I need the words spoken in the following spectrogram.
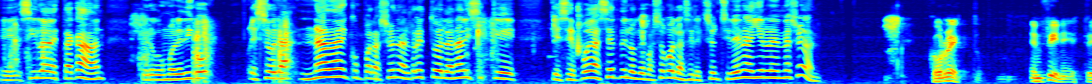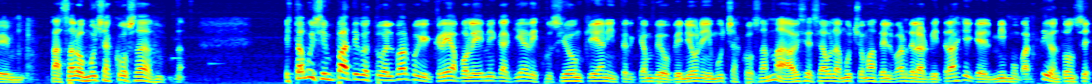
eh, sí la destacaban, pero como le digo, eso era nada en comparación al resto del análisis que, que se puede hacer de lo que pasó con la selección chilena ayer en el Nacional. Correcto. En fin, este, pasaron muchas cosas. Está muy simpático esto del VAR porque crea polémica, queda discusión, quedan intercambio de opiniones y muchas cosas más. A veces se habla mucho más del VAR del arbitraje que del mismo partido, entonces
